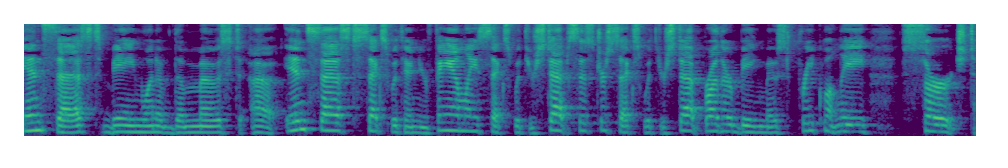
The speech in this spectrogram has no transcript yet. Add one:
incest being one of the most uh, incest, sex within your family, sex with your stepsister, sex with your stepbrother being most frequently searched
